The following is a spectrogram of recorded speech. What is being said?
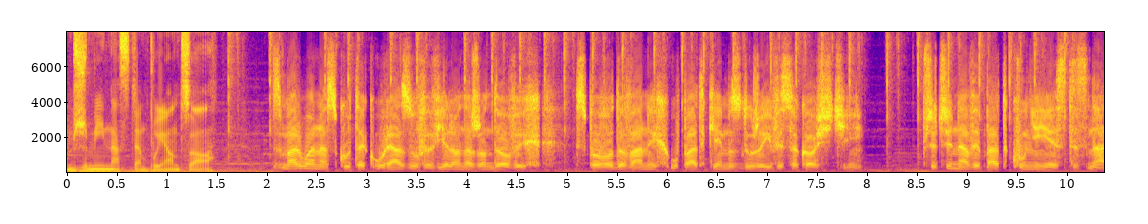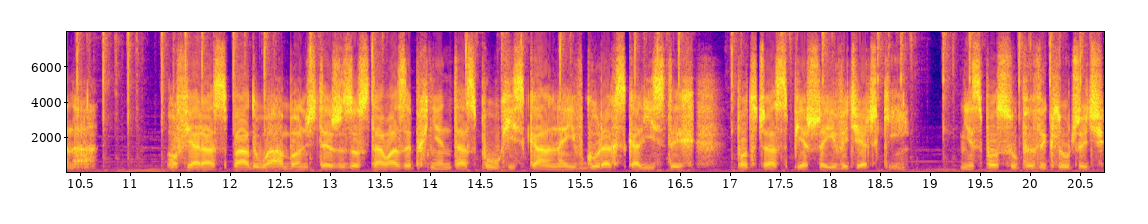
brzmi następująco. Zmarła na skutek urazów wielonarządowych spowodowanych upadkiem z dużej wysokości. Przyczyna wypadku nie jest znana. Ofiara spadła bądź też została zepchnięta z półki skalnej w górach skalistych podczas pieszej wycieczki. Nie sposób wykluczyć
